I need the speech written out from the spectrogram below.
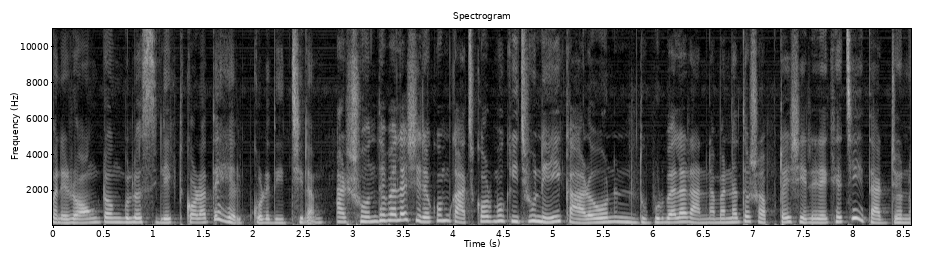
মানে রং টংগুলো সিলেক্ট করাতে হেল্প করে দিচ্ছিলাম। আর সন্ধেবেলা সেরকম কাজকর্ম কিছু নেই, কারণ দুপুরবেলা রান্নাবান্না তো সবটাই সেরে রেখেছি, তার জন্য।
